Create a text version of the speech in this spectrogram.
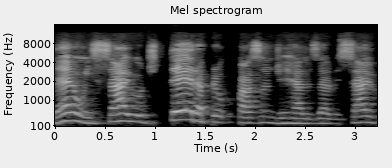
né, o ensaio, ou de ter a preocupação de realizar o ensaio,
